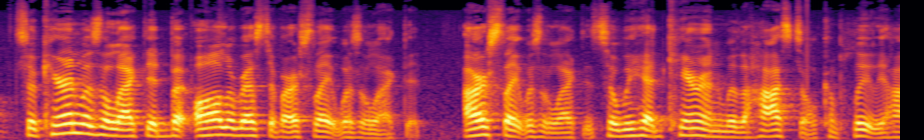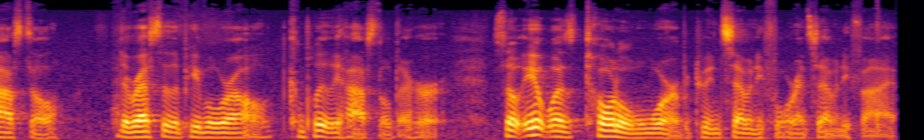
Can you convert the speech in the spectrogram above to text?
Oh, So Karen was elected, but all the rest of our slate was elected. Our slate was elected. So we had Karen with a hostile, completely hostile. The rest of the people were all completely hostile to her. So it was total war between 74 and 75.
